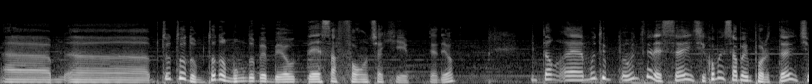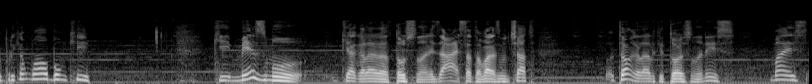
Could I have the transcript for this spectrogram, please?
Uh, uh, tudo, todo mundo bebeu dessa fonte aqui, entendeu? Então é muito, muito interessante, como esse álbum é importante, porque é um álbum que, que mesmo que a galera torce o nariz, ah, está Tavares é muito chato, tem uma galera que torce o nariz, mas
